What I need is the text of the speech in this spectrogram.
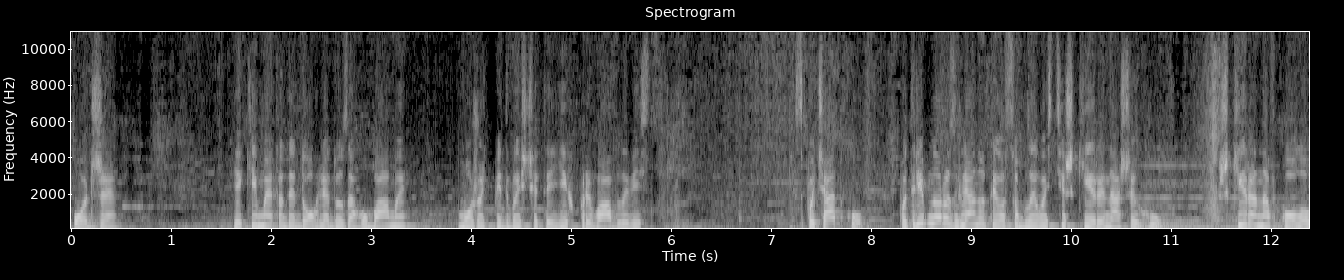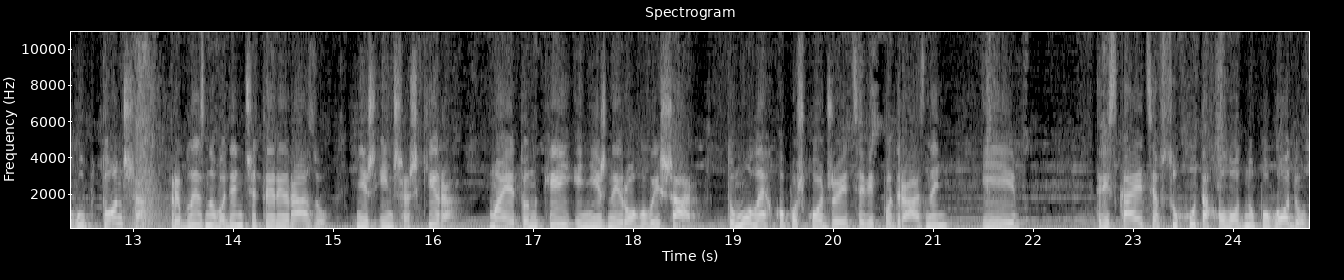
Отже, які методи догляду за губами можуть підвищити їх привабливість? Спочатку потрібно розглянути особливості шкіри наших губ. Шкіра навколо губ тонша приблизно в 1-4 разу, ніж інша шкіра, має тонкий і ніжний роговий шар, тому легко пошкоджується від подразнень і тріскається в суху та холодну погоду.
